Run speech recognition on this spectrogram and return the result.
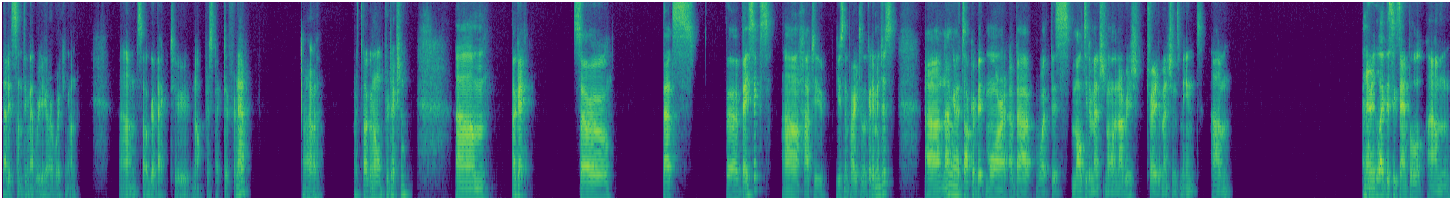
that is something that we are working on. Um, so I'll go back to not perspective for now. Uh, orthogonal projection. Um, okay, so that's the basics, uh, how to use Napari to look at images. Uh, now I'm going to talk a bit more about what this multidimensional and arbitrary dimensions means. Um, and I really like this example um,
